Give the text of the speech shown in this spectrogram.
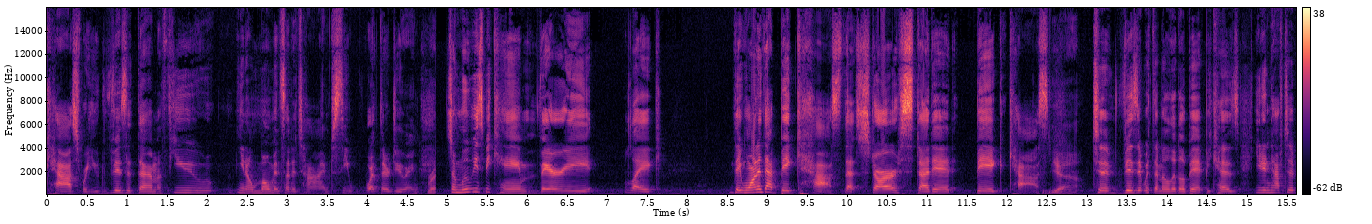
cast where you'd visit them a few you know moments at a time to see what they're doing. Right. So movies became very like they wanted that big cast, that star-studded big cast Yeah. to visit with them a little bit because you didn't have to,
